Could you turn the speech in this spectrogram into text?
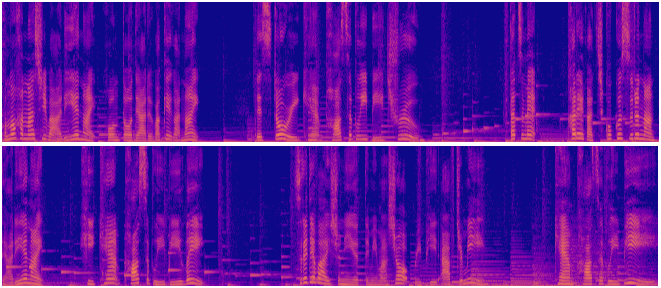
この話はありえない本当であるわけがない This story can't possibly be true 2つ目彼が遅刻するなんてありえない He can't possibly be late それでは一緒に言ってみましょう Repeat after me Can't possibly be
